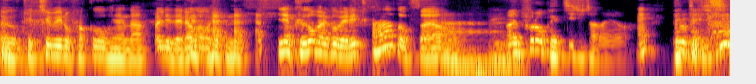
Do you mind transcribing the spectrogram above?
어, 이거 Gatsby로 바꾸고 그냥 나 빨리 내려가고 싶은데 그냥 그거 말고 메리트가 하나도 없어요. 아. 아니 프로 배지 주잖아요. 에? 프로 배지?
